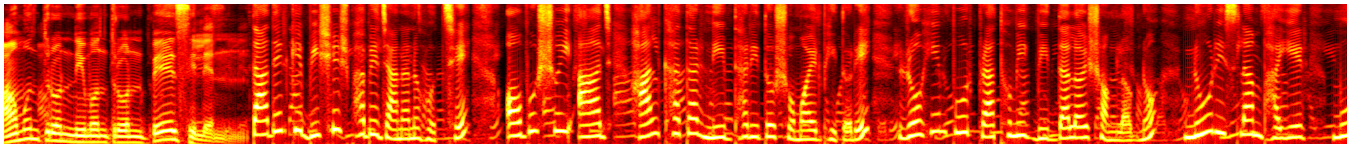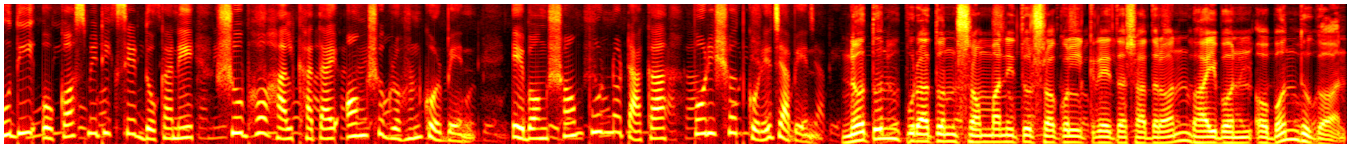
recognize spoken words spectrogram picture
আমন্ত্রণ নিমন্ত্রণ পেয়েছিলেন। তাদেরকে বিশেষভাবে জানানো হচ্ছে অবশ্যই আজ হালখাতার নির্ধারিত সময়ের ভিতরে রহিমপুর প্রাথমিক বিদ্যালয় সংলগ্ন নূর ইসলাম ভাইয়ের মুদি ও কসমেটিক্সের দোকানে শুভ হালখাতায় অংশগ্রহণ করবেন এবং সম্পূর্ণ টাকা পরিশোধ করে যাবেন। নতুন পুরাতন সম্মানিত সকল ক্রেতা সাধারণ ভাই বোন ও বন্ধুগণ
